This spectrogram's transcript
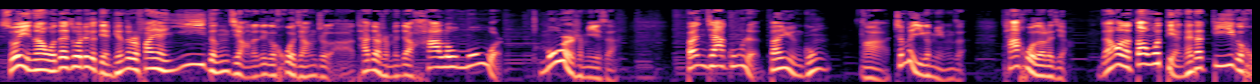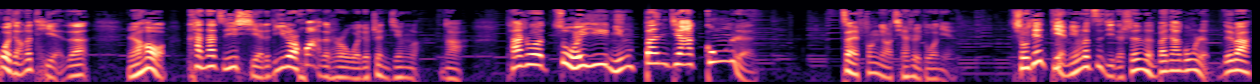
所以呢，我在做这个点评的时候，发现一等奖的这个获奖者啊，他叫什么？叫 Hello Moer Mower，Mower 什么意思？搬家工人、搬运工啊，这么一个名字，他获得了奖。然后呢，当我点开他第一个获奖的帖子，然后看他自己写的第一段话的时候，我就震惊了啊！他说，作为一名搬家工人，在蜂鸟潜水多年，首先点明了自己的身份——搬家工人，对吧？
